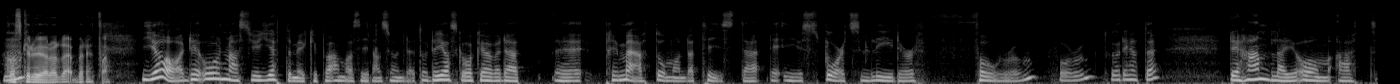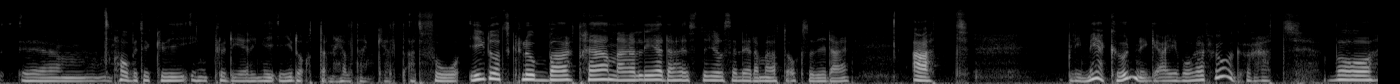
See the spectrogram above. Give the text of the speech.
Vad ska du göra där? Berätta. Ja, det ordnas ju jättemycket på andra sidan sundet och det jag ska åka över där eh, primärt då måndag, tisdag, det är ju Sports Leader Forum, Forum tror jag det heter. Det handlar ju om att eh, hbtqi-inkludering i idrotten helt enkelt. Att få idrottsklubbar, tränare, ledare, styrelseledamöter och så vidare att bli mer kunniga i våra frågor. Att vara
